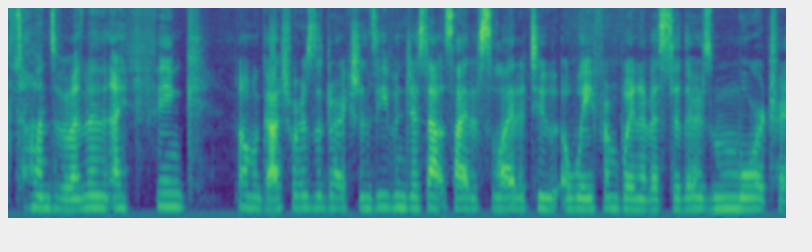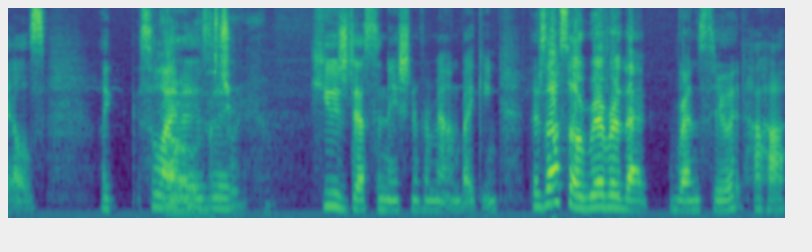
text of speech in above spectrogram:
tons of them. And then I think, oh my gosh, where's the directions? Even just outside of Salida to away from Buena Vista, there's more trails. Like Salida Oh, is a right, yeah. huge destination for mountain biking. There's also a river that runs through it, haha.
